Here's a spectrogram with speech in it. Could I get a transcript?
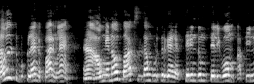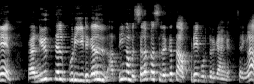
லெவல்த் புக்கில் இங்கே பாருங்களேன் அவங்க என்னவோ பாக்ஸில் தான் கொடுத்துருக்காங்க. தெரிந்தும் தெளிவோம் அப்படின்னு நிறுத்தல் குறியீடுகள் அப்படின்னு நம்ம சிலபஸில் இருக்கிறத அப்படியே கொடுத்துருக்காங்க. சரிங்களா?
